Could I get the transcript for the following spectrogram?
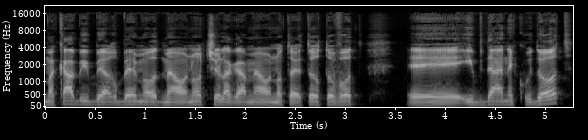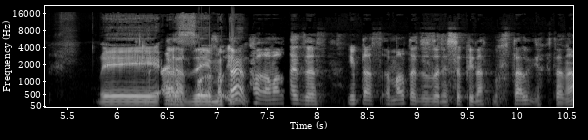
מכבי בהרבה מאוד מהעונות שלה גם מהעונות היותר טובות אה, איבדה נקודות. אה, אז אה, מתן. אם כבר אמרת את זה אם אתה אמרת את זה אז אני אעשה פינת נוסטלגיה קטנה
